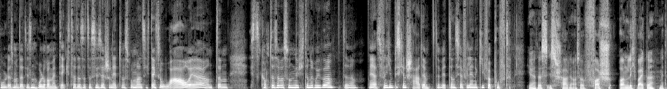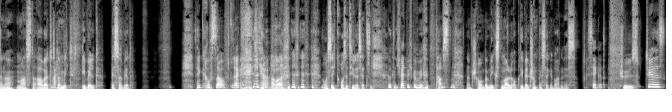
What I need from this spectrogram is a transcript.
cool, dass man da diesen Hohlraum entdeckt hat? Also das ist ja schon etwas, wo man sich denkt so, wow, ja, und dann ist, kommt das aber so nüchtern rüber. Da, ja, das finde ich ein bisschen schade. Da wird dann sehr viel Energie verpufft. Ja, das ist schade. Also forsch ordentlich weiter mit deiner Masterarbeit, Mach damit ich. die Welt besser wird. Ein großer Auftrag. Ja, aber man muss sich große Ziele setzen. Gut, ich werde mich bemühen. Passt. Dann schauen wir beim nächsten Mal, ob die Welt schon besser geworden ist. Sehr gut. Tschüss. Tschüss.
